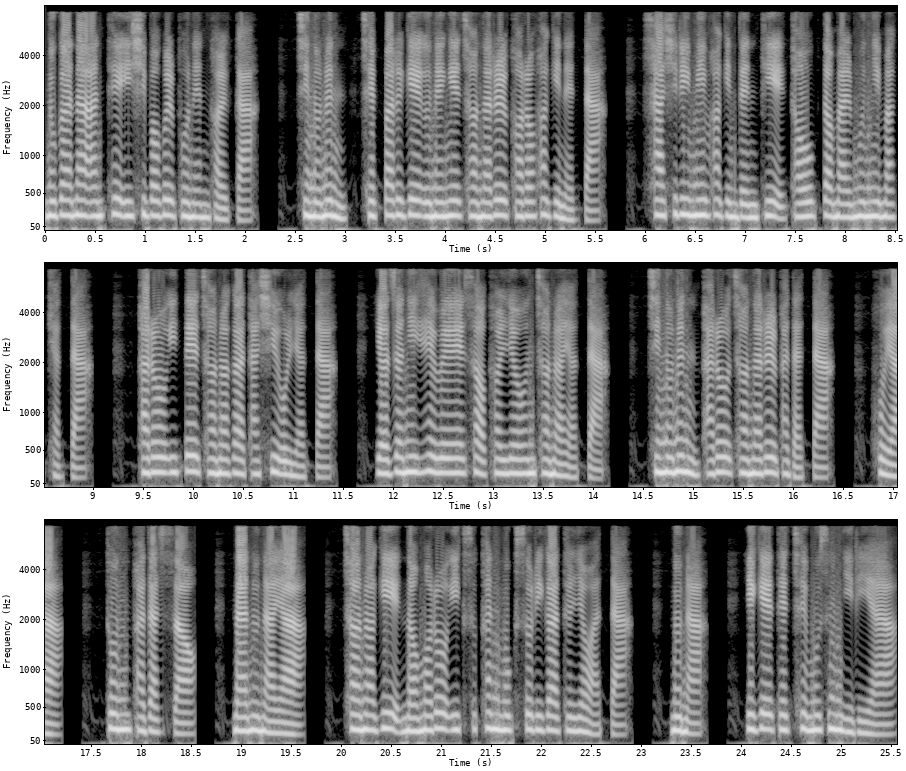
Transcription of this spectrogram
누가 나한테 20억을 보낸 걸까? 진호는 재빠르게 은행에 전화를 걸어 확인했다. 사실이 미 확인된 뒤 더욱더 말문이 막혔다. 바로 이때 전화가 다시 울렸다. 여전히 해외에서 걸려온 전화였다. 진호는 바로 전화를 받았다. 호야, 돈 받았어. 나 누나야. 전화기 너머로 익숙한 목소리가 들려왔다. 누나, 이게 대체 무슨 일이야?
